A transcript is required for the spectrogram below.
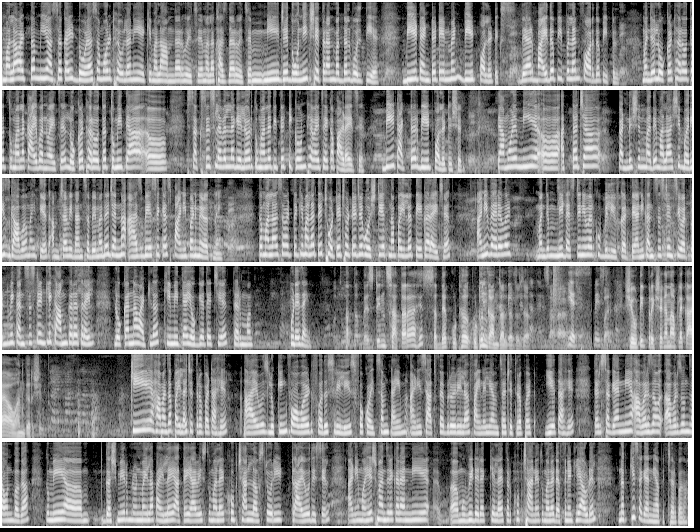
मला वाटतं मी असं काही डोळ्यासमोर ठेवलं नाही आहे की मला आमदार व्हायचं आहे मला खासदार व्हायचं आहे मी जे दोन्ही क्षेत्रांबद्दल बोलती आहे be it entertainment be it politics they are by the people and for the people म्हणजे लोक ठरवतात तुम्हाला काय बनवायचं आहे लोक ठरवतात तुम्ही त्या सक्सेस लेवलला गेल्यावर तुम्हाला तिथे टिकवून ठेवायचं आहे का पाडायचं आहे be it actor be it politician त्यामुळे मी आत्ताच्या कंडिशनमध्ये मला अशी बरीच गावं माहिती आहेत आमच्या विधानसभेमध्ये ज्यांना ॲज बेसिक ॲज पाणी पण मिळत नाही. तर मला असं वाटतं की मला ते छोटे छोटे जे गोष्टी आहेत ना पहिलं ते करायचे आहेत. आणि वेरेवर म्हणजे मी डेस्टिनीवर खूप बिलीव्ह करते आणि कन्सिस्टन्सीवर पण मी कन्सिस्टंटली काम करत राहील लोकांना वाटलं की मी त्या योग्यतेची आहे तर मग पुढे जाईन. तू आता बेस्ट इन सातारा आहेस सध्या कुठं कुठून काम चालतं तुझं? येस बेस्ट बरं. शेवटी प्रेक्षकांना आपल्या काय आवाहन करशील? की हा माझा पहिला चित्रपट आहे. I was looking forward for this release for quite some time आणि सात फेब्रुवारीला फायनली आमचा चित्रपट येत आहे. तर सगळ्यांनी आवर्जा आवर्जून जाऊन बघा. तुम्ही कश्मीर मृण्मयीला पाहिलं आहे आता यावेळेस तुम्हाला एक खूप छान लव्ह स्टोरी ट्रायो दिसेल. आणि महेश मांजरेकरांनी मूवी डिरेक्ट केला आहे तर खूप छान आहे. तुम्हाला डेफिनेटली आवडेल. नक्की सगळ्यांनी हा पिक्चर बघा.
